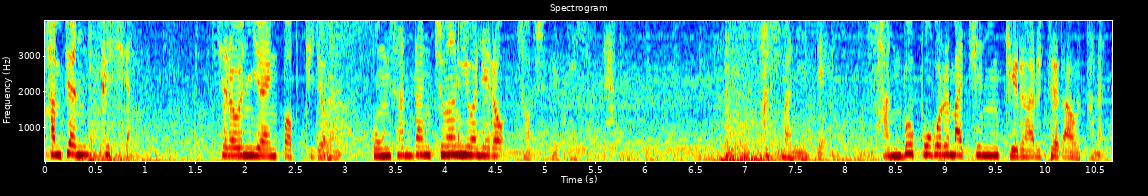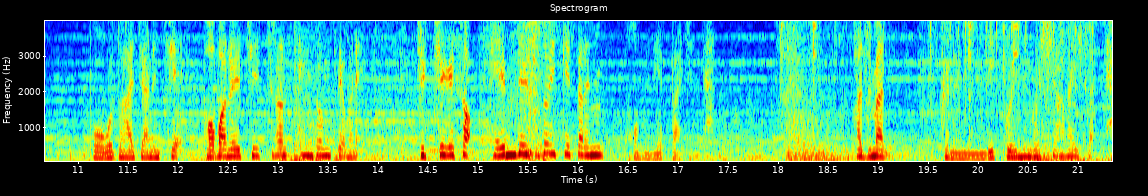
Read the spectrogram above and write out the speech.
한편 그 시간 새로운 여행법 규정은 공산당 중앙위원회로 접수되고 있었다. 하지만 이때 상부 보고를 마친 게르하르트 라우터는 보고도 하지 않은 채 법안을 제출한 행동 때문에 직책에서 해임될 수도 있겠다는 고민에 빠진다. 하지만 그는 믿고 있는 것이 하나 있었다.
